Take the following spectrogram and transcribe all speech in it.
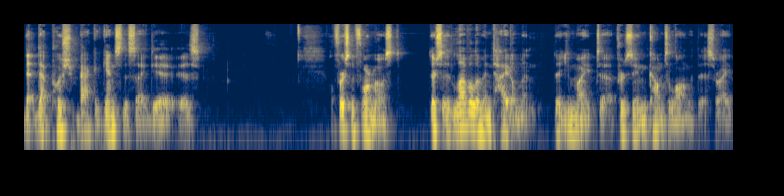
that that push back against this idea is well, first and foremost, there's a level of entitlement that you might uh, presume comes along with this, right?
